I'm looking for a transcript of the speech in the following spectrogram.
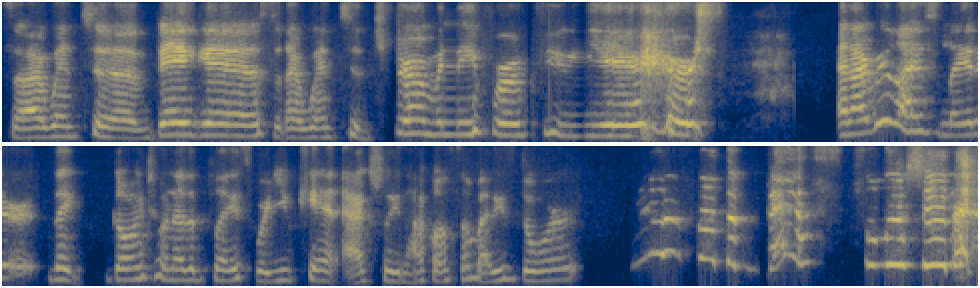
So I went to Vegas and I went to Germany for a few years. And I realized later that going to another place where you can't actually knock on somebody's door, it's not the best solution.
